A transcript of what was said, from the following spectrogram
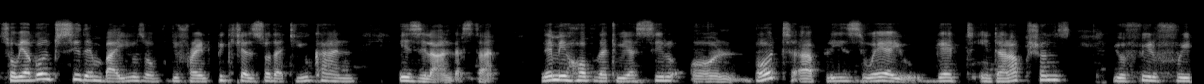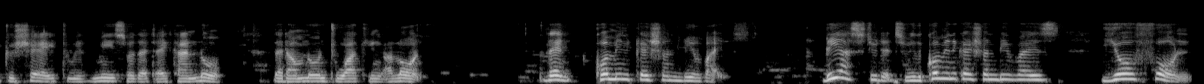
So we are going to see them by use of different pictures so that you can easily understand. Let me hope that we are still on board. Uh, please, where you get interruptions, you feel free to share it with me so that I can know that I'm not working alone. Then communication device. Dear students, with communication device, your phone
